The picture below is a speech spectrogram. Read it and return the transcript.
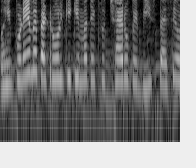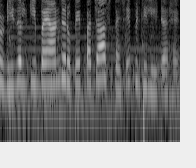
वहीं पुणे में पेट्रोल की कीमत एक सौ छह रूपए बीस पैसे और डीजल की बयानवे रूपए पचास पैसे प्रति लीटर है।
